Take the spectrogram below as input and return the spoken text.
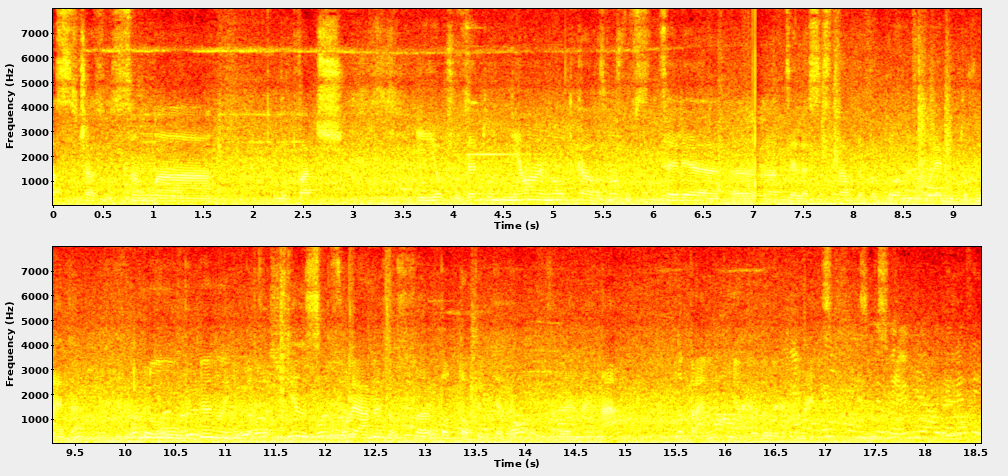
Аз в частност съм готвач и общо взето нямаме много такава възможност целият, целият състав да пътуваме на големи турнета, но в година си позволяваме в по-топлите времена да правим някои други турнети. Добре, благодаря за.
